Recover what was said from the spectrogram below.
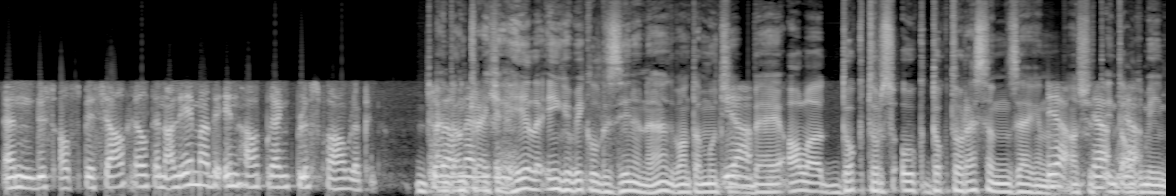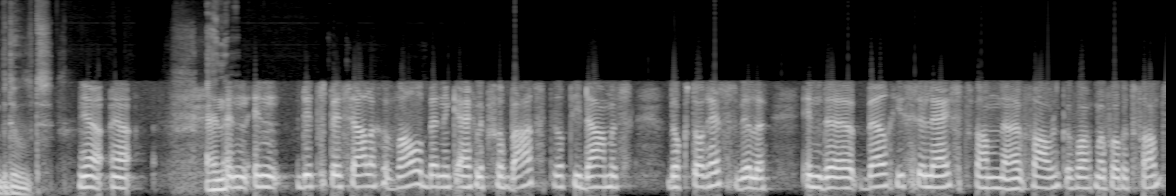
En dus als speciaal geldt en alleen maar de inhoud brengt plus vrouwelijk. En dan krijg je hele ingewikkelde zinnen, hè? want dan moet je bij alle dokters ook doktoressen zeggen, ja, als je het in het algemeen bedoelt. Ja, ja. En, en, in dit speciale geval ben ik eigenlijk verbaasd dat die dames doctores willen. In de Belgische lijst van uh, vrouwelijke vormen voor het Frans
